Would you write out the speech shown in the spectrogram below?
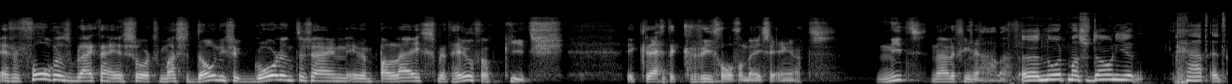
En vervolgens blijkt hij een soort Macedonische Gordon te zijn in een paleis met heel veel kitsch. Ik krijg de kriegel van deze Engert. Niet naar de finale. Eh, Noord-Macedonië gaat het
